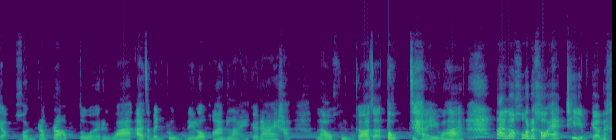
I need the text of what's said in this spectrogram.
กับคนรอบๆตัว หรือว่าอาจจะเป็นกลุ่มในโลกออนไลน์ก็ได้ค่ะแล้วคุณก็จะตกใจว่า แต่ละคนเขาแอคทีฟกันข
